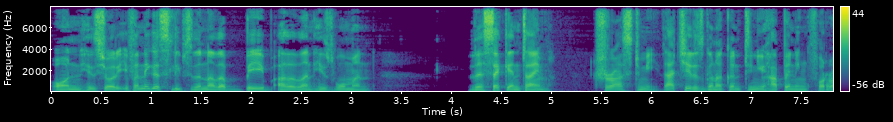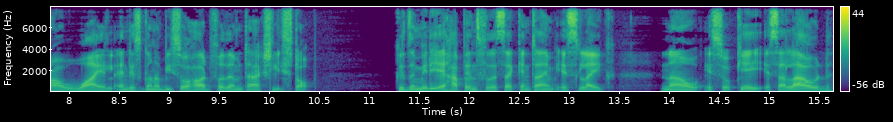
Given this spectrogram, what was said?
on his shorty, if a nigga sleeps with another babe other than his woman, the second time, trust me, that shit is gonna continue happening for a while and it's gonna be so hard for them to actually stop. Because the it happens for the second time, it's like, now it's okay, it's allowed,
